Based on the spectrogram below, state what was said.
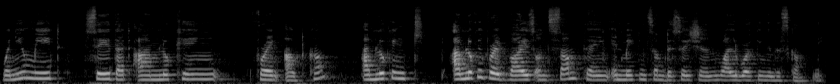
When you meet, say that I'm looking for an outcome. I'm looking t- I'm looking for advice on something in making some decision while working in this company.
